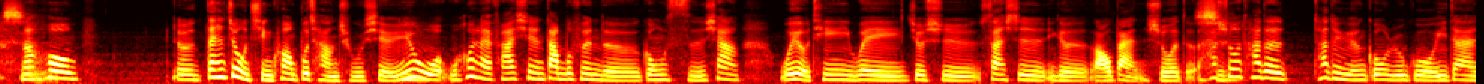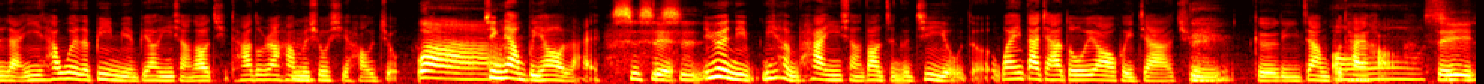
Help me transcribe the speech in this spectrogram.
然后，呃，但是这种情况不常出现，因为我我后来发现，大部分的公司，像我有听一位就是算是一个老板说的，他说他的。他的员工如果一旦染疫，他为了避免不要影响到其他，都让他们休息好久。哇，尽量不要来。是是是，因为你你很怕影响到整个既有的，万一大家都要回家去隔离，这样不太好。所以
